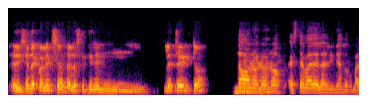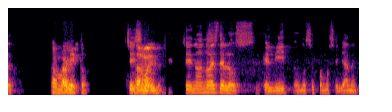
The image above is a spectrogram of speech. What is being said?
edición de colección de los que tienen letrerito. No, no, no, no. Este va de la línea normal. Normalito. Sí, Está sí. normalito. Sí, no, no es de los Elite o no sé cómo se llaman.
